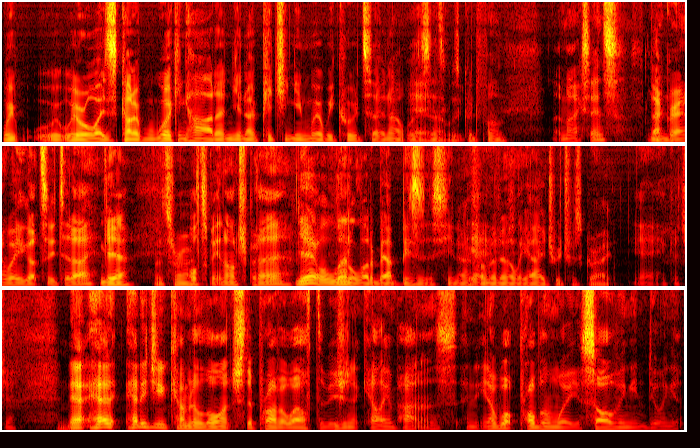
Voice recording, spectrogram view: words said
we, we we were always kind of working hard and you know pitching in where we could. So no, it was Yeah, uh, it was good fun. That makes sense. Mm. Background of where you got to today. Yeah, that's right. Ultimately, an entrepreneur. Yeah, we'll learn a lot about business, you know, Yeah. from an early age, which was great. Yeah, gotcha. Mm. Now, how, how did you come to launch the private wealth division at Kelly and Partners? And you know, what problem were you solving in doing it?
